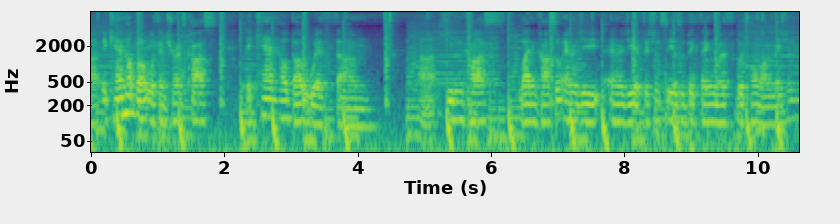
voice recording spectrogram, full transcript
Uh, it can help out with insurance costs. It can help out with um, uh, heating costs, lighting costs. So energy energy efficiency is a big thing with with home automation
